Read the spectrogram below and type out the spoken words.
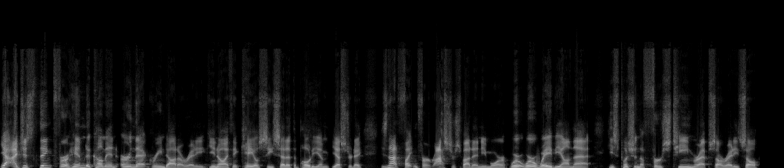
yeah, I just think for him to come in, earn that green dot already. You know, I think KOC said at the podium yesterday, he's not fighting for a roster spot anymore. We're we're way beyond that. He's pushing the first team reps already. So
